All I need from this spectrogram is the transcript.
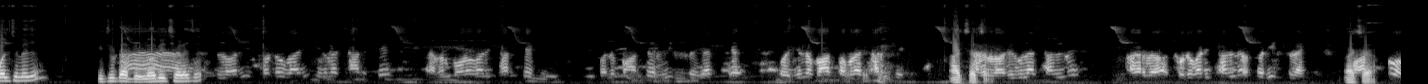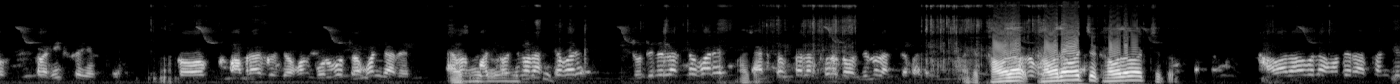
বলছিল যে কিছুটা লরি ছেড়েছে লরি ছোট গাড়ি যেগুলো ছাড়ছে এখন বড় গাড়ি ছাড়ছে কি বলে বাসে রিস্ক হয়ে যাচ্ছে ওই জন্য বাস আমরা ছাড়ছি আচ্ছা আর আচ্ছা লরিগুলো ছাড়লে আর ছোট গাড়ি ছাড়লে তো রিস্ক লাগে আচ্ছা। বাস তো রিস্ক হয়ে যাচ্ছে তো আমরা যখন বলব তখন যাবে। এখন আচ্ছা। পাঁচ ছ দিনও লাগতে পারে দুদিনে লাগতে পারে আচ্ছা। এক সপ্তাহ লাগতে পারে দশ দিনও লাগতে পারে। আচ্ছা খাওয়া দাওয়া খাওয়া দাওয়া হচ্ছে? খাওয়া দাওয়া হচ্ছে তো? খাওয়া দাওয়া বলে আমাদের রাশন যে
